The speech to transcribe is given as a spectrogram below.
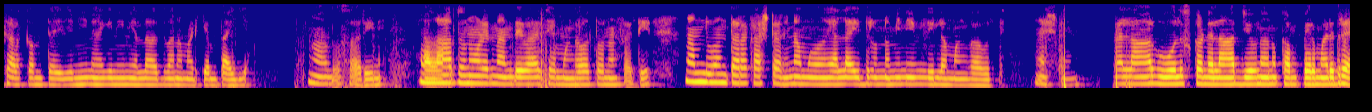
ಕಳ್ಕೊಂತ ಇದೀಯ? ನೀನಾಗಿ ನೀನು ಎಲ್ಲ ಅಧ್ವಾನ ಮಾಡ್ಕೊಂತ ಇದೆಯಾ? ಅದು ಸರಿನೇ. ಅದು ನೋಡಿ ನಮ್ಮದೇ ವಾಸಿ ಮಂಗಾವತ್ತು ಸರ್ತಿ ನಮ್ಮದು ಒಂಥರ ಕಷ್ಟನೇ ನಮ್ಗೆ ಎಲ್ಲ ಇದ್ರೂ ನಮಗೆ ನಿಮ್ದಿಲ್ಲ ಮಂಗಾವತ್ತೆ ಅಷ್ಟೇ ಎಲ್ಲಾರ್ಗು ಹೋಲಿಸ್ಕೊಂಡು ಎಲ್ಲರ ಜೀವನನೂ ಕಂಪೇರ್ ಮಾಡಿದರೆ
